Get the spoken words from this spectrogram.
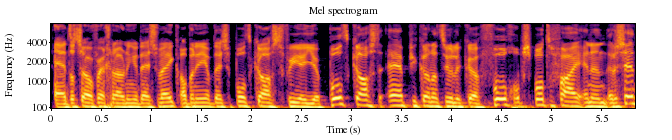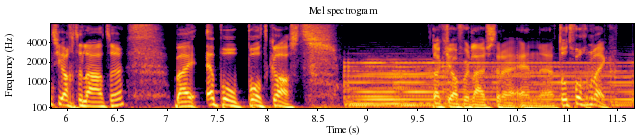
En tot zover Groningen deze week. Abonneer op deze podcast via je podcast-app. Je kan natuurlijk uh, volgen op Spotify en een recensie achterlaten bij Apple Podcasts. Dankjewel voor het luisteren en uh, tot volgende week.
